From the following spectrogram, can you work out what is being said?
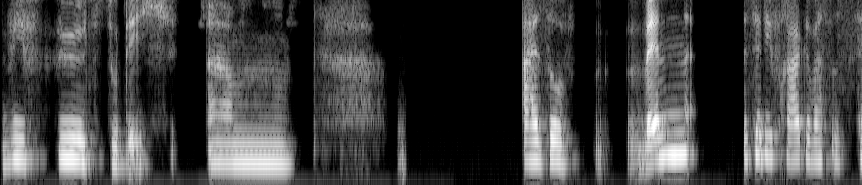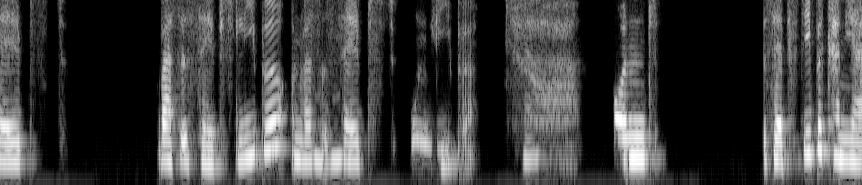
wie fühlst du dich? Ähm, also wenn, ist ja die Frage, was ist selbst, was ist Selbstliebe und was mhm. ist Selbstunliebe? Ja. Und Selbstliebe kann ja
